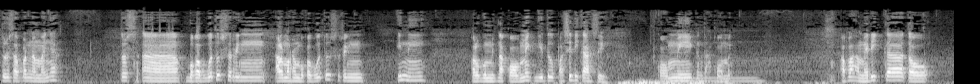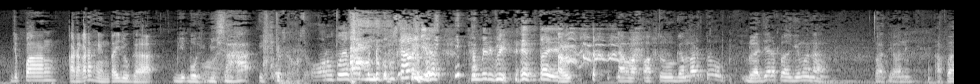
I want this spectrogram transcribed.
Terus apa namanya? Terus eh, bokap gue tuh sering almarhum bokap gue tuh sering ini kalau gue minta komik gitu pasti dikasih komik entah komik apa Amerika atau Jepang kadang-kadang hentai juga boy bisa itu Orang tua yang sangat mendukung sekali ya. Sampai dibeli hentai ya. Nah, wa- waktu gambar tuh belajar apa gimana? Pak Tio nih? Apa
